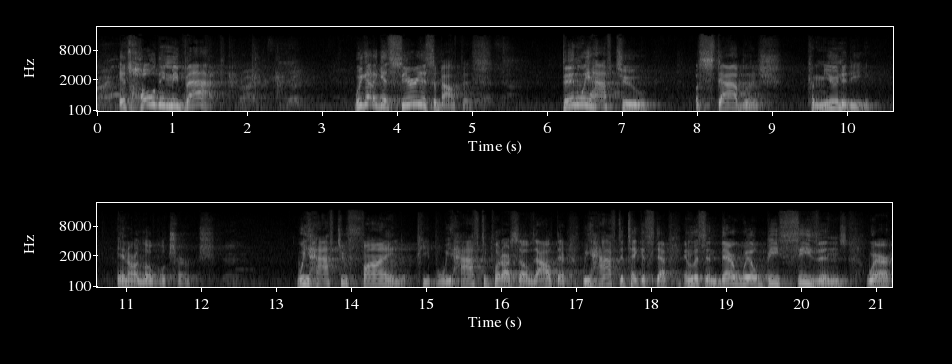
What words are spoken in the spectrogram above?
right. it's holding me back. We got to get serious about this. Then we have to establish community in our local church. We have to find people. We have to put ourselves out there. We have to take a step. And listen, there will be seasons where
